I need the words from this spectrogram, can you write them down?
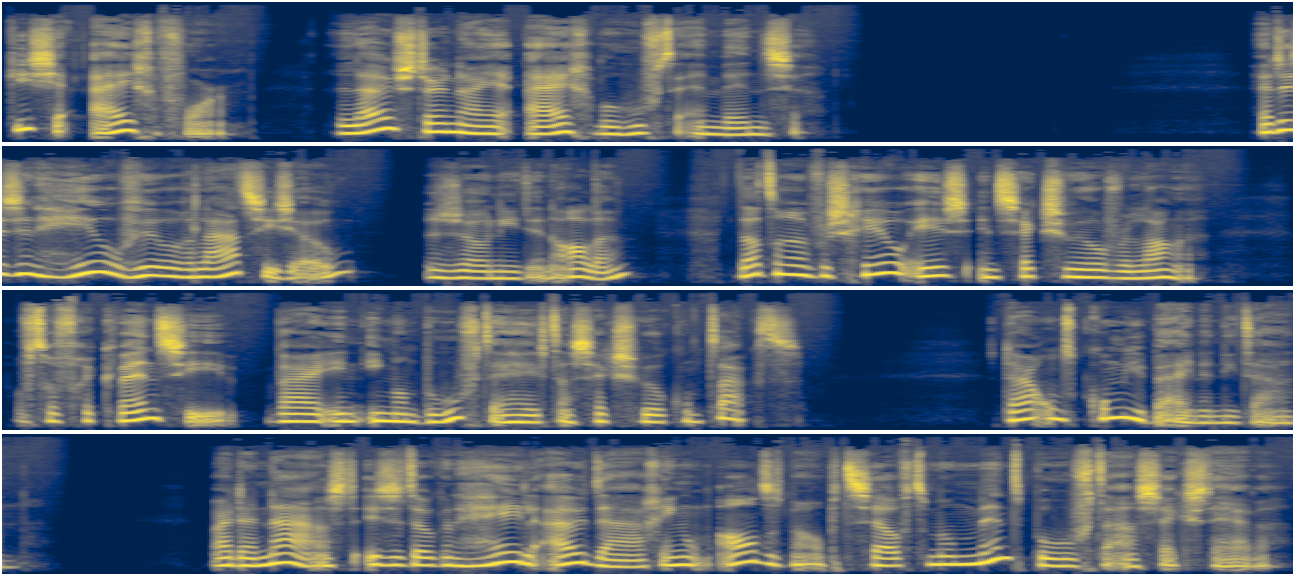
Kies je eigen vorm. Luister naar je eigen behoeften en wensen. Het is in heel veel relaties zo, zo niet in alle, dat er een verschil is in seksueel verlangen of de frequentie waarin iemand behoefte heeft aan seksueel contact. Daar ontkom je bijna niet aan. Maar daarnaast is het ook een hele uitdaging om altijd maar op hetzelfde moment behoefte aan seks te hebben.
